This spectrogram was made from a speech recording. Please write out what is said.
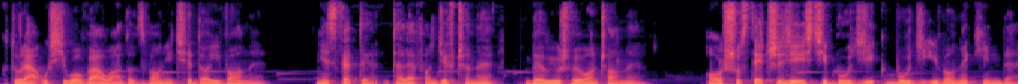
która usiłowała dodzwonić się do Iwony. Niestety, telefon dziewczyny był już wyłączony. O 6.30 budzik budzi Iwonę Kindę.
